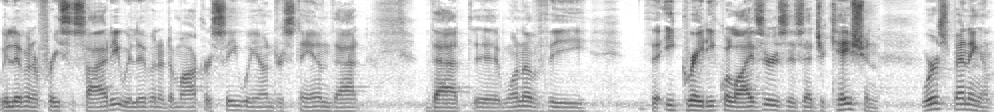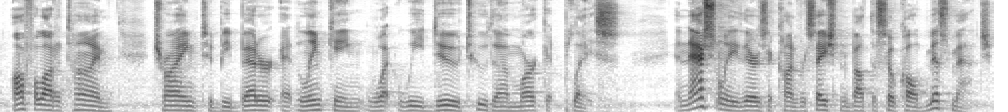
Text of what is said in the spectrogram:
We live in a free society. We live in a democracy. We understand that that uh, one of the the great equalizers is education. We're spending an awful lot of time trying to be better at linking what we do to the marketplace. And nationally, there's a conversation about the so-called mismatch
